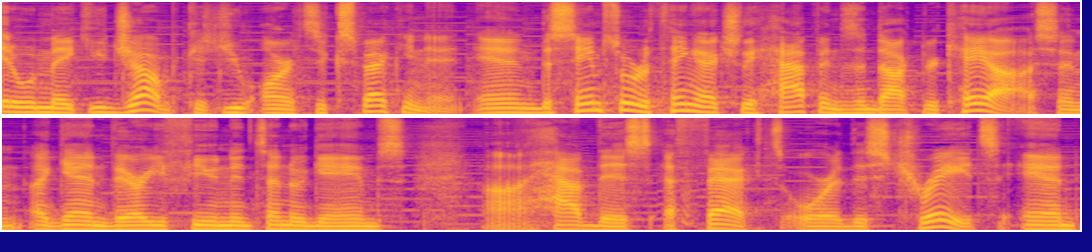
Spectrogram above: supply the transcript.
it would make you jump because you aren't expecting it. And the same sort of thing actually happens in Dr. Chaos. And again, very few Nintendo games uh, have this effect or this trait. And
